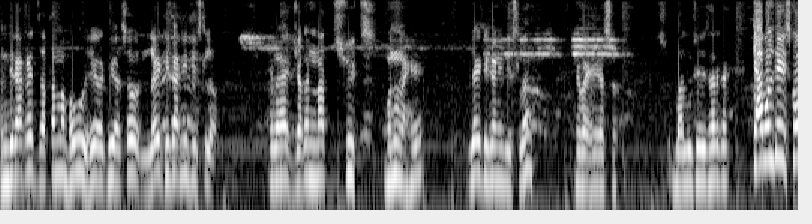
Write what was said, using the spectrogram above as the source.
मंदिराकडे जाताना भाऊ हे अठी असं लय ठिकाणी दिसलं. हे काय जगन्नाथ स्वीट्स म्हणून आहे. लय ठिकाणी दिसलं. हे बाय हे असं बालुशाही सारखं आहे. क्या बोलते इसको?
